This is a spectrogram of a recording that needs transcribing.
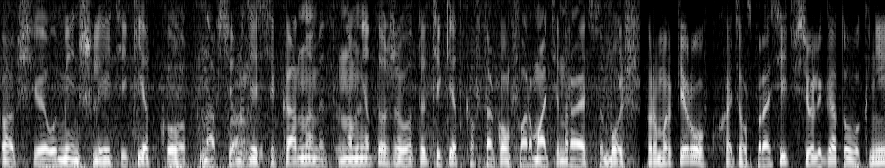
Вообще уменьшили этикетку, на всем здесь экономят. Но мне тоже вот этикетка в таком формате нравится больше. Про маркировку хотел спросить, все ли готово к ней.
